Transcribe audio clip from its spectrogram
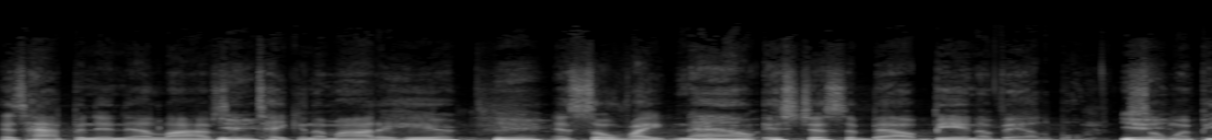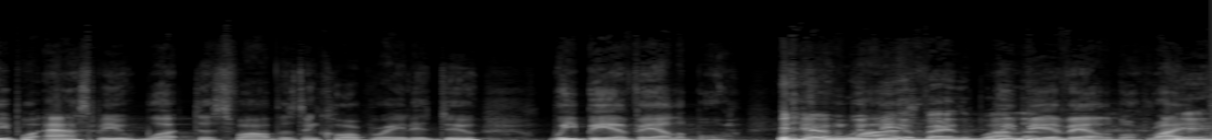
has happened in their lives Yeah. and taken them out of here. Yeah. And so right now, it's just about being available. Yeah. So when people ask me, what does Fathers Incorporated do? We be available. We be available. I We be it. available, right? Yeah.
